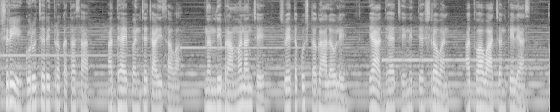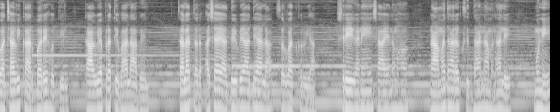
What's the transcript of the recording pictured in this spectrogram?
श्री गुरुचरित्र कथासार अध्याय पंचेचाळीसावा. नंदी ब्राह्मणांचे श्वेतकुष्ठ घालवले. या अध्यायाचे नित्यश्रवण अथवा वाचन केल्यास त्वचाविकार बरे होतील काव्यप्रतिभा लाभेल. चला तर अशा या दिव्य अध्यायाला सुरुवात करूया. श्री गणेशाय नमः. नामधारक सिद्धांना म्हणाले मुनी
